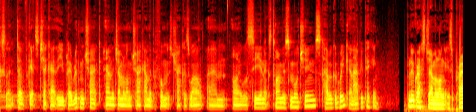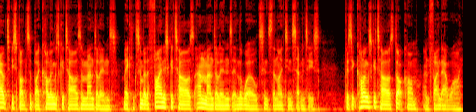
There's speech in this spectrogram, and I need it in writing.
Excellent. Don't forget to check out the Uplay rhythm track and the Jam Along track and the performance track as well. Um, I will see you next time with some more tunes. Have a good week and happy picking. Bluegrass Jam Along is proud to be sponsored by Collings Guitars and Mandolins, making some of the finest guitars and mandolins in the world since the 1970s. Visit collingsguitars.com and find out why.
